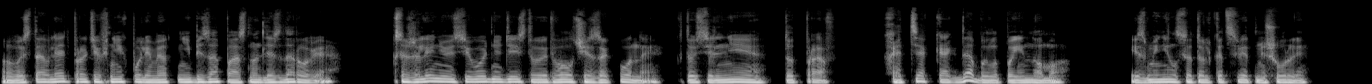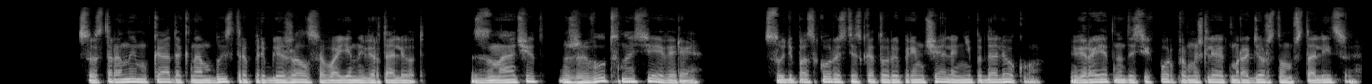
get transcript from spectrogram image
Выставлять против них пулемет небезопасно для здоровья. К сожалению, сегодня действуют волчьи законы. Кто сильнее, тот прав. Хотя когда было по-иному? Изменился только цвет мишуры. Со стороны МКАДа к нам быстро приближался военный вертолет. Значит, живут на севере. Судя по скорости, с которой примчали, неподалеку. Вероятно, до сих пор промышляют мародерством в столице.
